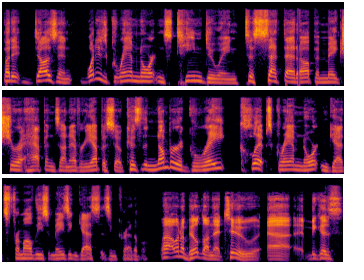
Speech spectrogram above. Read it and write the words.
but it doesn't. What is graham norton's team doing to set that up and make sure it happens on every episode? Because the number of great clips graham norton gets from all these amazing guests is incredible. Well i want to build on that too uh, because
